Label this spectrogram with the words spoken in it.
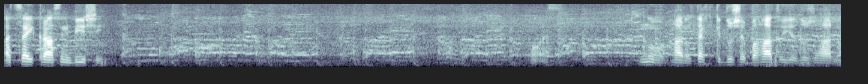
а цей красень більший. Ну, гарно. Техніки дуже багато є, дуже гарно.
